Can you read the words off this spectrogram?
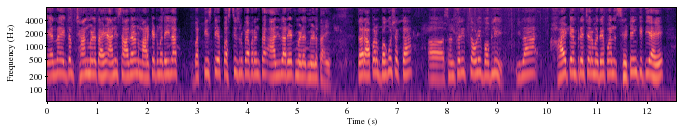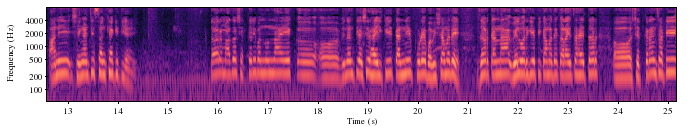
यांना एकदम छान मिळत आहे. आणि साधारण मार्केटमध्ये हिला बत्तीस ते पस्तीस रुपयापर्यंत आज हिला रेट मिळत मिळत आहे. तर आपण बघू शकता संकरित चवळी बबली हिला हाय टेम्परेचरमध्ये पण सेटिंग किती आहे आणि शेंगांची संख्या किती आहे? तर माझं शेतकरी बंधूंना एक विनंती अशी राहील की त्यांनी पुढे भविष्यामध्ये जर त्यांना वेलवर्गीय पिकामध्ये करायचं आहे तर शेतकऱ्यांसाठी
